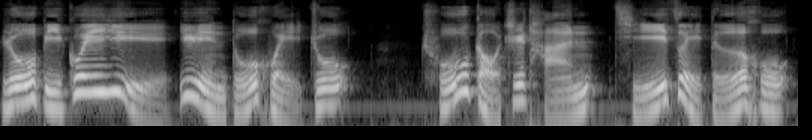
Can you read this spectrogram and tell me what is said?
如彼归玉，运独毁珠。刍狗之谈，其罪得乎？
